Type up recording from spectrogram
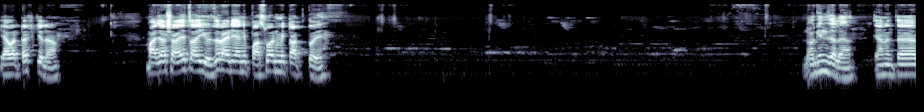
यावर टच केलं. माझ्या शाळेचा युजर आय डी आणि पासवर्ड मी टाकतोय. लॉग इन झालं. त्यानंतर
